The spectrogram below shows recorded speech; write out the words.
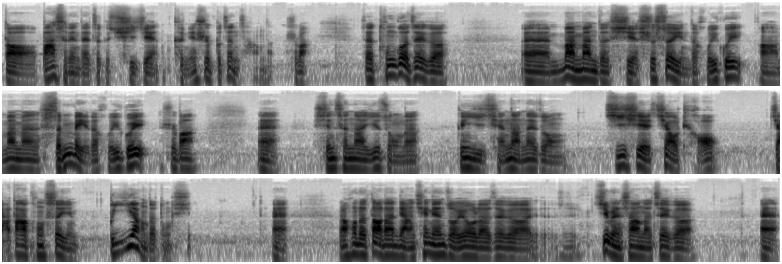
到八十年代这个区间，肯定是不正常的，是吧？在通过这个，呃，慢慢的写实摄影的回归啊，慢慢审美的回归，是吧？哎，形成了一种呢，跟以前的那种机械教条、假大空摄影不一样的东西。哎，然后呢，到了两千年左右了，这个基本上呢，这个哎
